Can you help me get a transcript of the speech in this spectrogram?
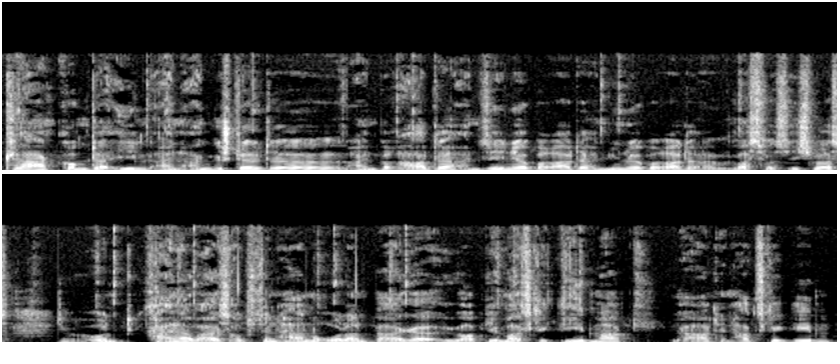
klar kommt da irgendein Angestellter, ein Berater, ein Seniorberater, ein Juniorberater, was weiß ich was. Und keiner weiß, ob es den Herrn Roland Berger überhaupt jemals gegeben hat. Ja, den hat's gegeben.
